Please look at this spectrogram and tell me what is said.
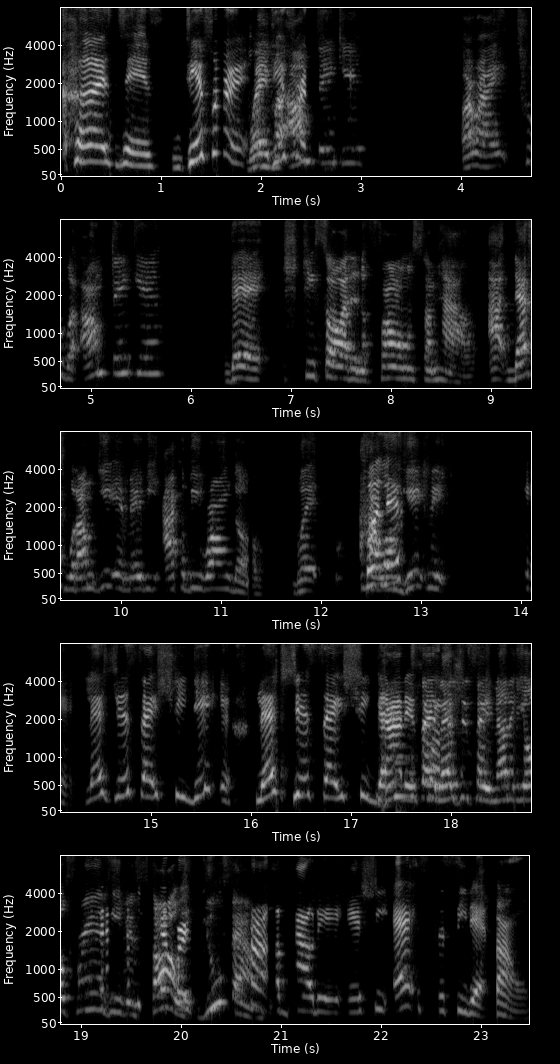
cousins, different, Wait, but different. I'm thinking, all right, true, but I'm thinking that she saw it in the phone somehow. I, that's what I'm getting. Maybe I could be wrong though, but how But I'm getting it. Let's just say she didn't. Let's just say she Got it say, from let's just say none of your friends even saw it. You found her it. about it, and she asked to see that phone.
